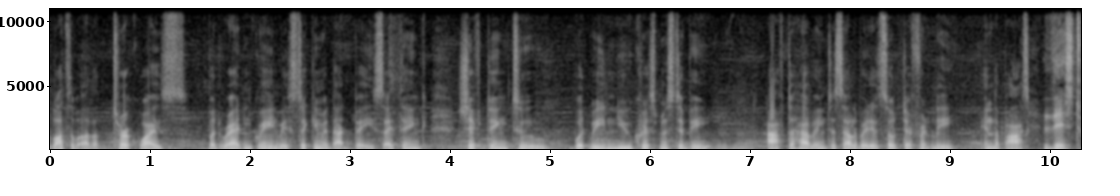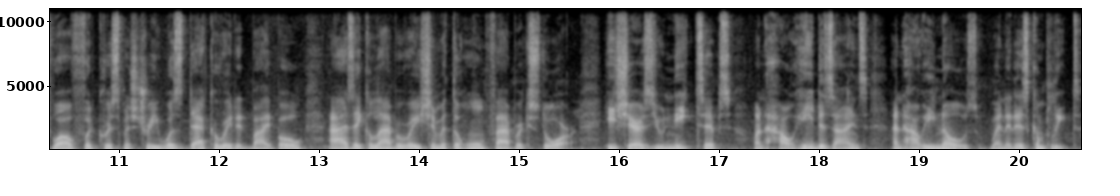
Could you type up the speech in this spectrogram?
lots of other turquoise, but red and green, we're sticking with that base. I think shifting to what we knew Christmas to be mm -hmm. after having to celebrate it so differently in the past. This 12 foot Christmas tree was decorated by Bo as a collaboration with the Home Fabric Store. He shares unique tips on how he designs and how he knows when it is complete.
